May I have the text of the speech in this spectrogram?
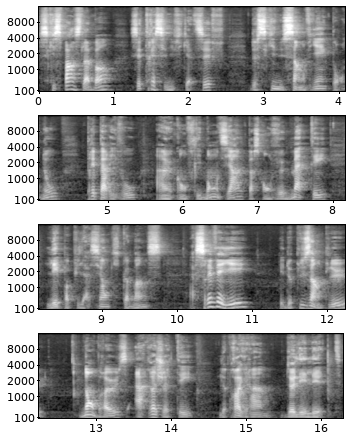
Ce qui se passe là-bas, c'est très significatif de ce qui nous s'en vient pour nous. Préparez-vous à un conflit mondial parce qu'on veut mater les populations qui commencent à se réveiller et de plus en plus nombreuses à rejeter le programme de l'élite.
